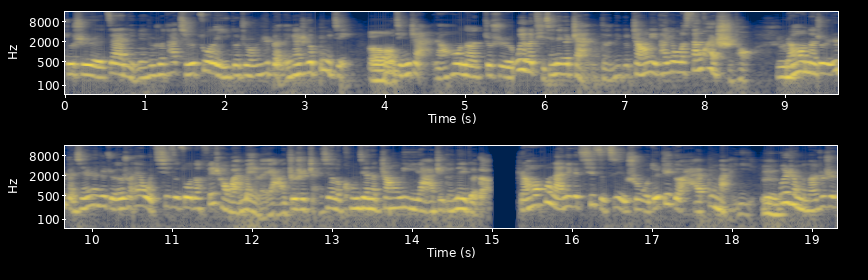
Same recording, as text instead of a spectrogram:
就是在里面，就是说他其实做了一个这种日本的应该是个布景布嗯，景展，然后呢，就是为了体现那个展的那个张力，他用了三块石头。嗯然后呢，就是日本先生就觉得说，哎呀，我妻子做的非常完美了呀，就是展现了空间的张力呀，这个那个的。然后后来那个妻子自己说，我对这个还不满意，嗯为什么呢？就是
